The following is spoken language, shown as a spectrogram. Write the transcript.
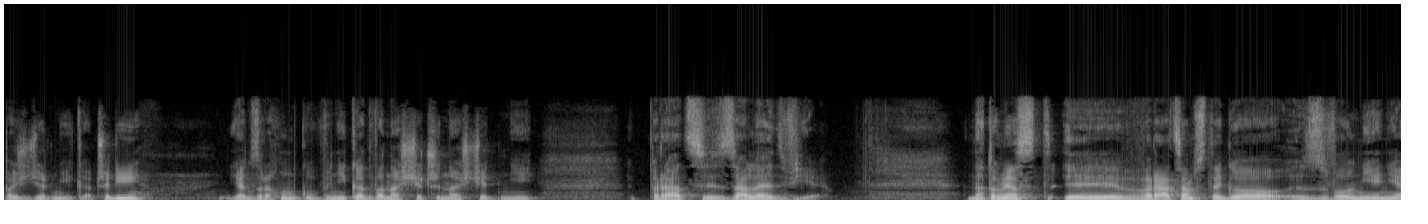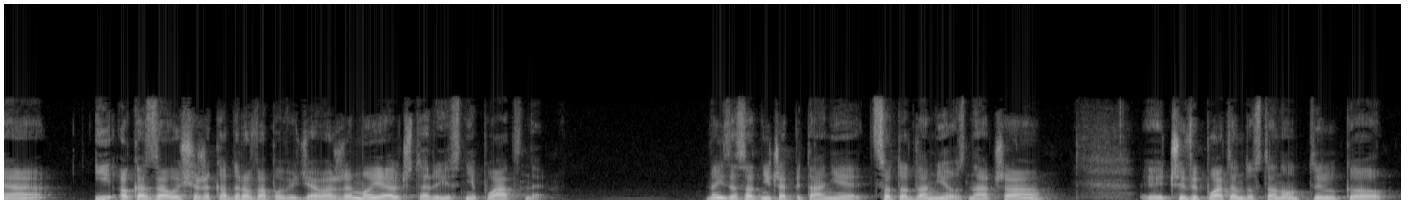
października, czyli jak z rachunków wynika 12-13 dni pracy zaledwie. Natomiast yy, wracam z tego zwolnienia i okazało się, że kadrowa powiedziała, że moje L4 jest niepłatne. No i zasadnicze pytanie, co to dla mnie oznacza? Y, czy wypłatę dostaną tylko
